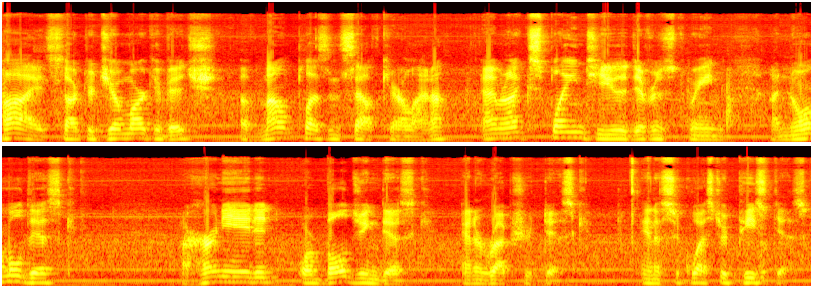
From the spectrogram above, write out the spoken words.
Hi, it's Dr. Joe Markovich of Mount Pleasant, South Carolina. I'm going to explain to you the difference between a normal disc, a herniated or bulging disc, and a ruptured disc, and a sequestered piece disc.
